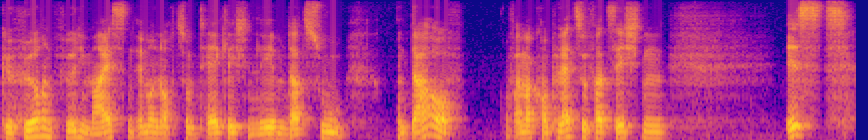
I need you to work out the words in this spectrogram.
gehören für die meisten immer noch zum täglichen Leben dazu. Und darauf auf einmal komplett zu verzichten, ist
